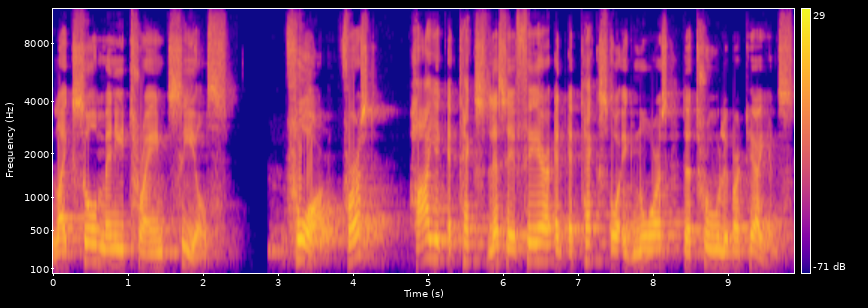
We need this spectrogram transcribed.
like so many trained seals. Four, first, Hayek attacks laissez-faire and attacks or ignores the true libertarians,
